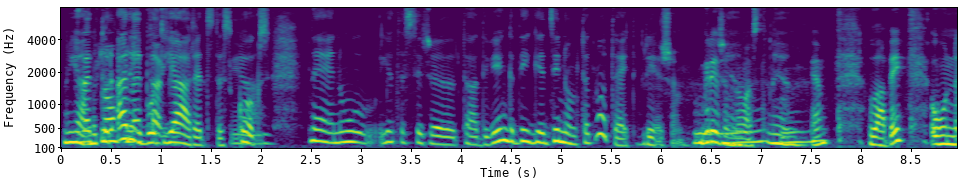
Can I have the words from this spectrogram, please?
nu, jā, bet, nu, tur nu, arī būtu tagad. jāredz tas jā. koks. Nē, nu, ja tas ir tādi viengadīgie dzinumi, tad noteikti griežam. Griežam nost. Jā. Jā. Labi. Un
